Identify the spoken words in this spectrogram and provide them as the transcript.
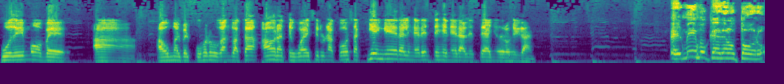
pudimos ver a, a un Albert Pujol jugando acá. Ahora te voy a decir una cosa, ¿quién era el gerente general este año de los gigantes? El mismo que de los toros.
